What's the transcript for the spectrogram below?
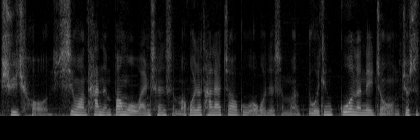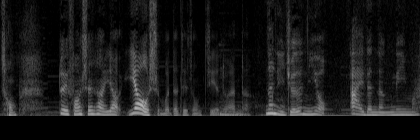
需求，希望他能帮我完成什么，或者他来照顾我，或者什么，我已经过了那种就是从对方身上要要什么的这种阶段的。那你觉得你有爱的能力吗？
